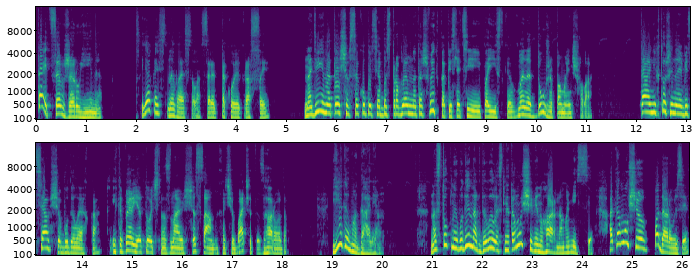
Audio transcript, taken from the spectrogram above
та й це вже руїни. Якось невесело серед такої краси. Надії на те, що все купиться безпроблемно та швидко після цієї поїздки, в мене дуже поменшала. Та ніхто ж і не обіцяв, що буде легко, і тепер я точно знаю, що саме хочу бачити з городу. Їдемо далі. Наступний будинок дивилась не тому, що він в гарному місці, а тому, що по дорозі,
